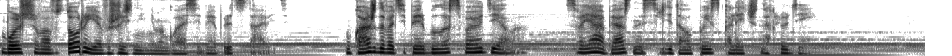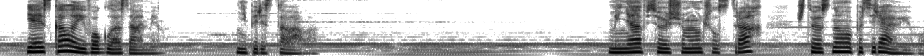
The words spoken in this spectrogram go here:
Большего вздора я в жизни не могла себе представить. У каждого теперь было свое дело, своя обязанность среди толпы искалеченных людей. Я искала его глазами, не переставала. Меня все еще мучил страх, что я снова потеряю его.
